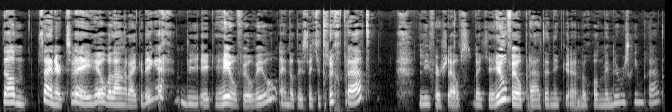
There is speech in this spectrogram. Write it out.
dan zijn er twee heel belangrijke dingen die ik heel veel wil. En dat is dat je terugpraat. Liever zelfs dat je heel veel praat en ik nog wat minder misschien praat.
